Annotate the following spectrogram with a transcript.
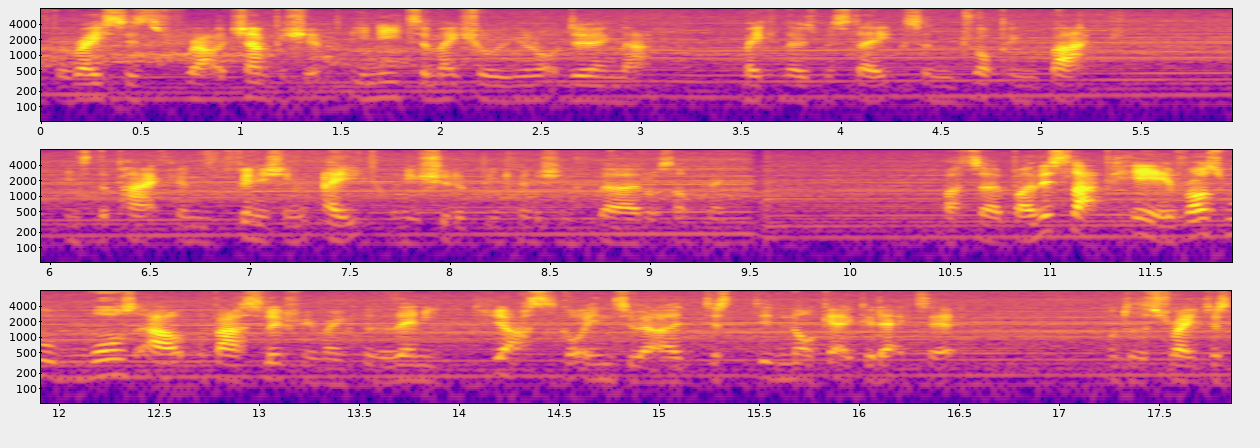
of the races throughout a championship. You need to make sure you're not doing that, making those mistakes and dropping back into the pack and finishing eighth when you should have been finishing third or something. But uh, by this lap here, Roswald was out of our slipstream range, but then he just got into it. I just did not get a good exit onto the straight, just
